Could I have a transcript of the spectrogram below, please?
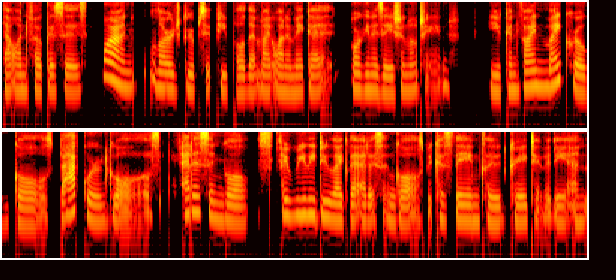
That one focuses more on large groups of people that might want to make a organizational change. You can find micro goals, backward goals, Edison goals. I really do like the Edison goals because they include creativity and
